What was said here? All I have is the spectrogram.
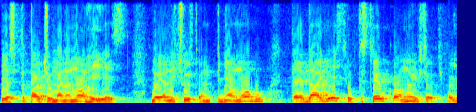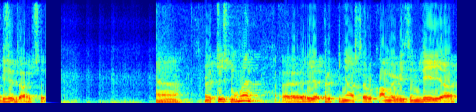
Я спитав, чи в мене ноги є, бо я не чувствував. Він підняв ногу, каже, да, є, впустив кого, ну і все, типу, біжи далі. Е, В якийсь момент я припіднявся руками від землі, я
